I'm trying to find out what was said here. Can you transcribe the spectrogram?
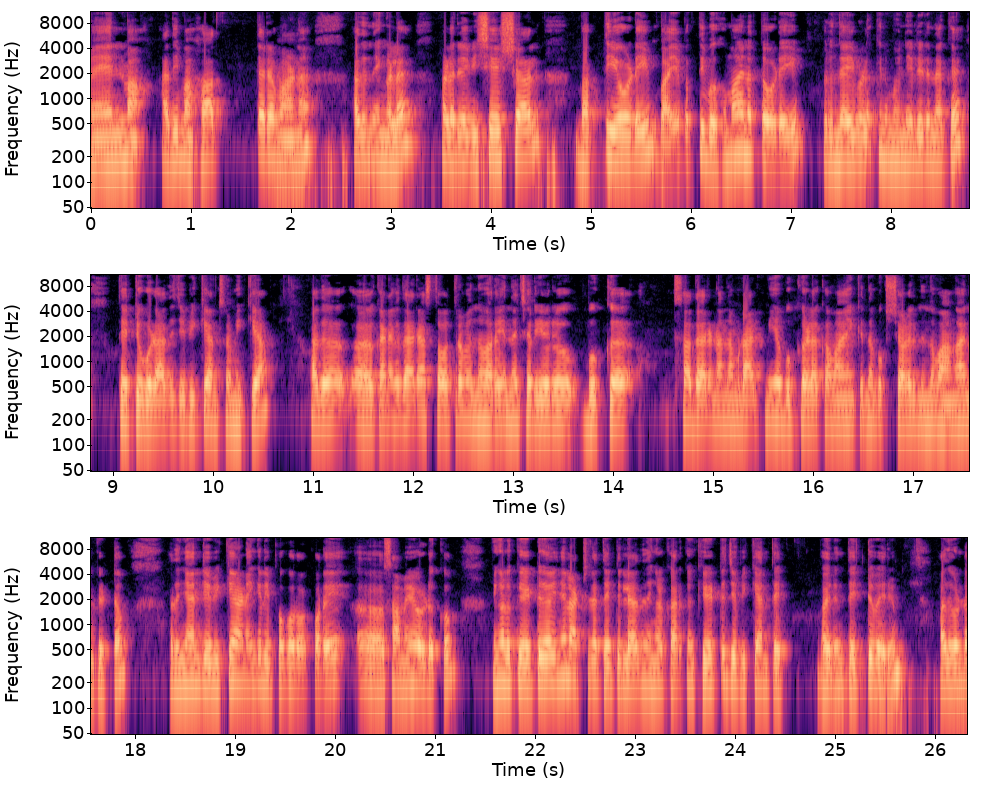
മേന്മ അതിമഹത്തരമാണ്. അത് നിങ്ങൾ വളരെ വിശേഷാൽ ഭക്തിയോടെയും ഭയഭക്തി ബഹുമാനത്തോടെയും ഒരു നെയ്വിളക്കിന് മുന്നിലിരുന്നൊക്കെ തെറ്റുകൂടാതെ ജപിക്കാൻ ശ്രമിക്കുക അത് കനകധാര സ്തോത്രം എന്ന് പറയുന്ന ചെറിയൊരു ബുക്ക് സാധാരണ നമ്മുടെ ആത്മീയ ബുക്കുകളൊക്കെ വാങ്ങിക്കുന്ന ബുക്ക് സ്റ്റാളിൽ നിന്ന് വാങ്ങാൻ കിട്ടും. അത് ഞാൻ ജപിക്കുകയാണെങ്കിൽ ഇപ്പോൾ കുറേ കുറേ സമയം എടുക്കും. നിങ്ങൾ കേട്ട് കഴിഞ്ഞാൽ അക്ഷര അക്ഷരത്തെറ്റില്ലാതെ നിങ്ങൾക്കാർക്കും കേട്ട് ജപിക്കാൻ തെ വരും തെറ്റ് വരും. അതുകൊണ്ട്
